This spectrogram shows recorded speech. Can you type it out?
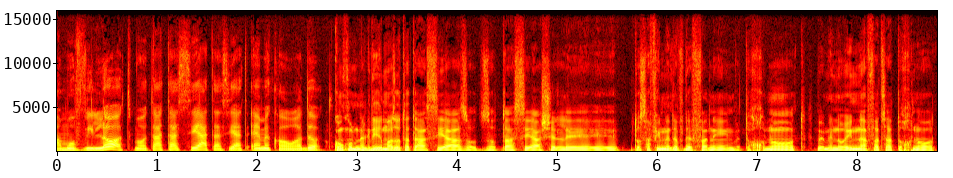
המובילות מאותה תעשייה, תעשיית עמק ההורדות. קודם כל נגדיר מה זאת התעשייה הזאת. זאת תעשייה של אה, תוספים לדפדפנים ותוכנות ומנועים להפצת תוכנות.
